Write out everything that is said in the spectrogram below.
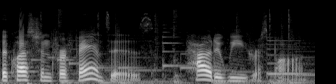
The question for fans is how do we respond?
